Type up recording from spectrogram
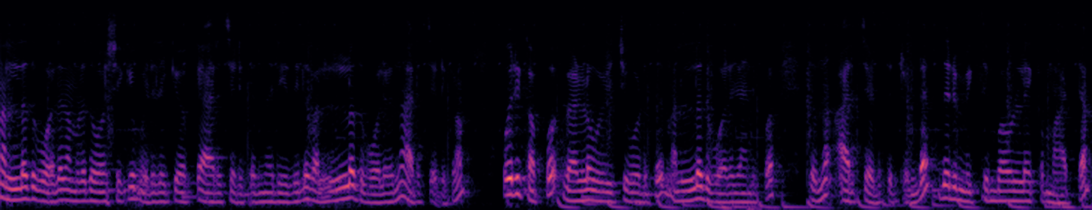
നല്ലതുപോലെ നമ്മൾ ദോശയ്ക്കും ഇഡലിക്കും ഒക്കെ അരച്ചെടുക്കുന്ന രീതിയിൽ നല്ലതുപോലെ ഒന്ന് അരച്ചെടുക്കണം. ഒരു കപ്പ് വെള്ളം ഒഴിച്ചു കൊടുത്ത് നല്ലതുപോലെ ഞാനിപ്പോൾ ഇതൊന്ന് അരച്ചെടുത്തിട്ടുണ്ട്. ഇതൊരു മിക്സിംഗ് ബൗളിലേക്ക് മാറ്റാം.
